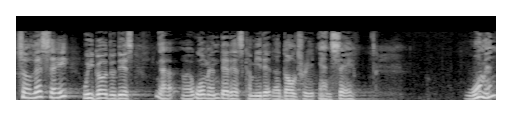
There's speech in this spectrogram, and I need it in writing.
So let's say we go to this uh, uh, woman that has committed adultery and say, Woman,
